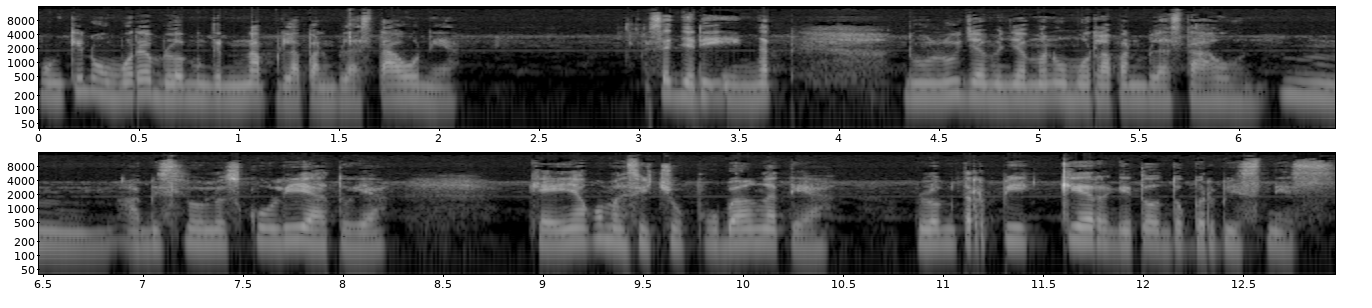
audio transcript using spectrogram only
mungkin umurnya belum genap 18 tahun ya. Saya jadi inget dulu zaman-zaman umur 18 tahun. Hmm, abis lulus kuliah tuh ya. Kayaknya aku masih cupu banget ya. Belum terpikir gitu untuk berbisnis.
